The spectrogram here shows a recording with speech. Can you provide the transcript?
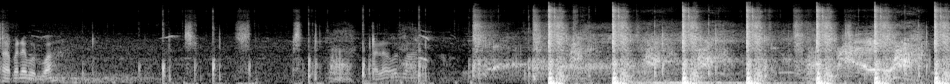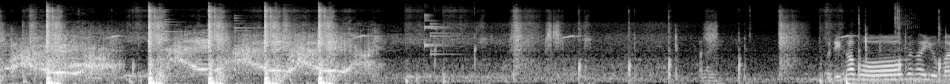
หายไปไหนหมดวะหายแล้วมันมา วัสดีครับผมไมีใครอยู่ไหม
